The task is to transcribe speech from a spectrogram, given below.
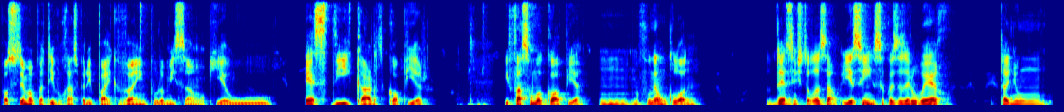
para o sistema operativo Raspberry Pi que vem por omissão, que é o SD Card Copier, e faço uma cópia, um, no fundo é um clone, dessa instalação. E assim, se a coisa der o berro, tenho um-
